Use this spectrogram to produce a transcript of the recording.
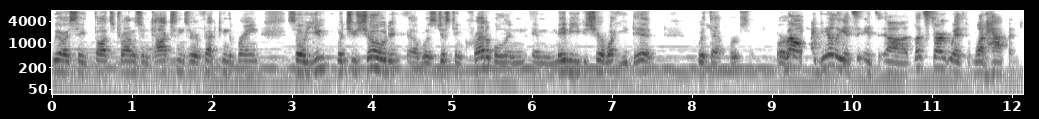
we always say thoughts, traumas, and toxins are affecting the brain. So you, what you showed uh, was just incredible, and, and maybe you could share what you did with that person. Or, well, ideally, it's it's. Uh, let's start with what happened.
